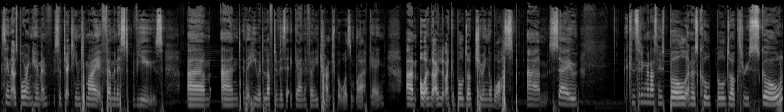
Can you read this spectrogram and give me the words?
saying that I was boring him and subjecting him to my feminist views. Um, and that he would love to visit again if only Trunchbull wasn't working. Um, oh, and that I look like a bulldog chewing a wasp. Um, so, considering my last name is Bull and I was called Bulldog through school,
